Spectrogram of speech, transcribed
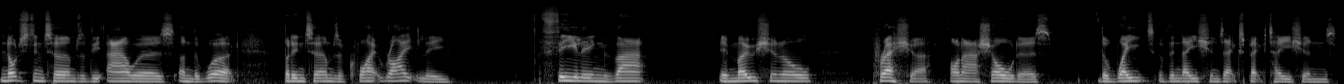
not just in terms of the hours and the work, but in terms of quite rightly feeling that emotional pressure on our shoulders, the weight of the nation's expectations,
